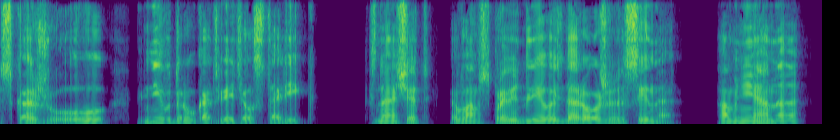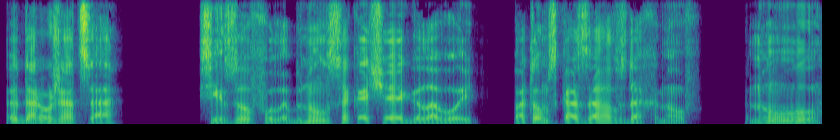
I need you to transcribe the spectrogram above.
скажу», — не вдруг ответил старик. «Значит, вам справедливость дороже сына, а мне она дороже отца». Сизов улыбнулся, качая головой, потом сказал, вздохнув. «Ну,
